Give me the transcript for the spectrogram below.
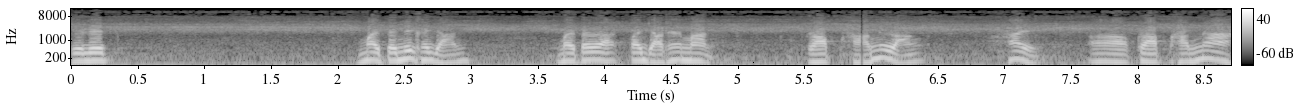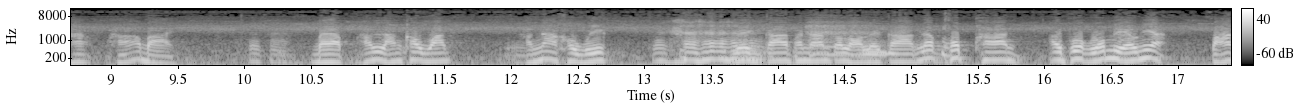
จริต ไม่เป็นนิขยัน ไม่ประหยัดประหยัดให้มันกลับหันหลังให้อ่ากลับหันหน้าหาหาอบายเจ้าค่ะแบบหันหลังเข้าวัด หันหน้าเข้าวิกเจ้าค่ะเล่นการพนันตลอดรายการ แล้วคบพานไอ้พวกล้มเหลวเนี่ย ฟัง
